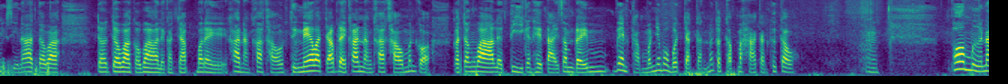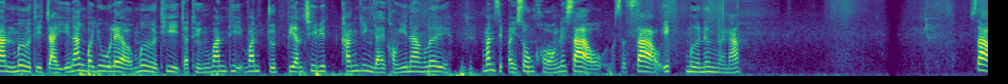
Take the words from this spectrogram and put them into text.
จังซี่นะแต่ว่า จะจะว่าก็ว่าแหละก็จับบ่ได้ค่าหนังค่าเขา ถึงแม้ว่าจับได้ค่าหนังค่าเขา มันก็ก็จังว่าแหละตีกันให้ตายซ้ำใดเว้นกรรมมันยังบ่เบิดจากกันมันก็กลับมาหากันคือเก่าอืมพ่อมือนั่นมือที่ใจอีนางบ่อยู่แล้ว มือที่จะถึงวันที่วันจุดเปลี่ยนชีวิตครั้งยิ่งใหญ่ของอีนางเลย มันสิไปส่งของในเศร้าเศร้าอีกมือหนึ่งอะนะเศร้า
